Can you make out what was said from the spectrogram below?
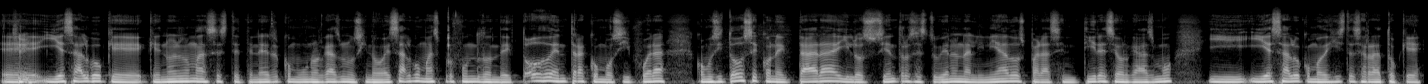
Eh, y es algo que, que, no es nomás este, tener como un orgasmo, sino es algo más profundo donde todo entra como si fuera, como si todo se conectara y los centros estuvieran alineados para sentir ese orgasmo. Y, y es algo, como dijiste hace rato, que,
